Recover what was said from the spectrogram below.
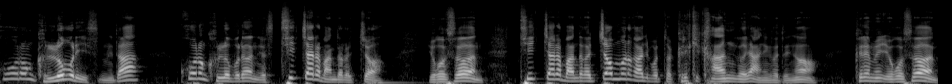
코론 글로벌이 있습니다. 코론 글로벌은 여기서 T자를 만들었죠. 이것은 T자를 만들어 점으로 가지고부터 그렇게 강한 것이 아니거든요. 그러면 이것은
